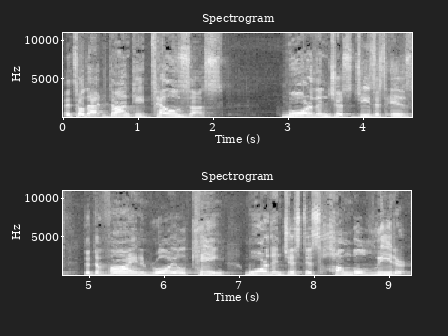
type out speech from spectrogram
And so that donkey tells us more than just Jesus is the divine and royal king, more than just this humble leader,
